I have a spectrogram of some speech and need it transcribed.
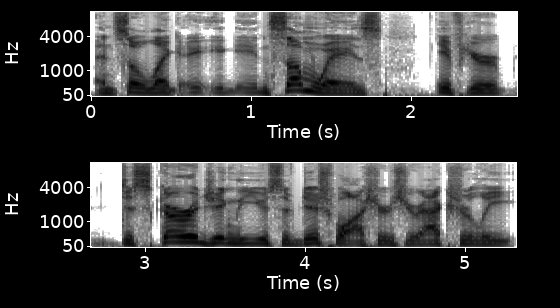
And so, like in some ways, if you're discouraging the use of dishwashers, you're actually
